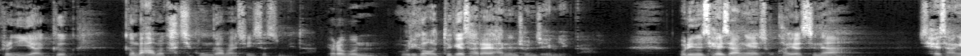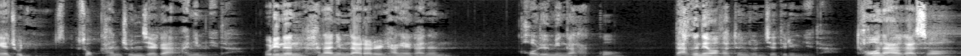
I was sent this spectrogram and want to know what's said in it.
그런 이야기 그, 그 마음을 같이 공감할 수 있었습니다. 여러분, 우리가 어떻게 살아야 하는 존재입니까? 우리는 세상에 속하였으나 세상에 조, 속한 존재가 아닙니다. 우리는 하나님 나라를 향해 가는 거류민과 같고 나그네와 같은 존재들입니다. 더 나아가서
